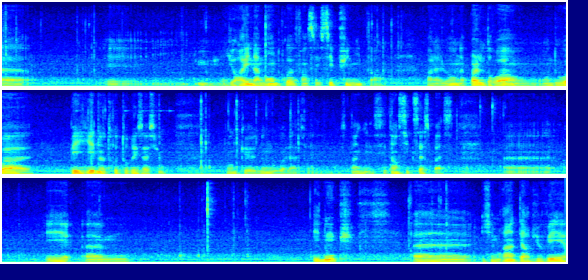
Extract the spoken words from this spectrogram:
euh, il y aura une amende, quoi. Enfin, c'est puni par, la loi. On n'a pas le droit, on, doit euh, payer notre autorisation. Donc, euh, donc voilà, c'est ainsi que ça se passe. et, et donc, j'aimerais interviewer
